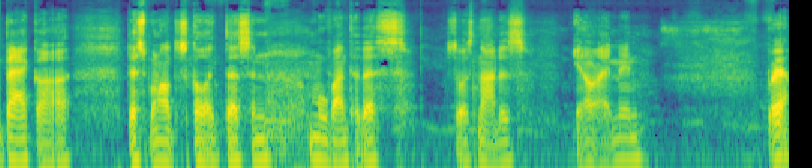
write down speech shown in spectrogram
back. Uh, this one, I'll just go like this and move on to this. So it's not as, you know what I mean? But yeah.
